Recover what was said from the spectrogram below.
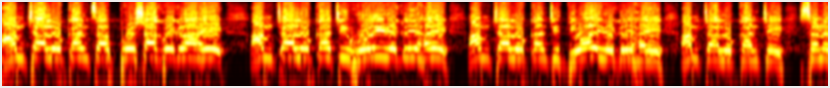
आमच्या लोकांचा पोशाख वेगळा आहे आमच्या लोकांची होळी वेगळी आहे आमच्या लोकांची दिवाळी वेगळी आहे आमच्या लोकांचे सण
